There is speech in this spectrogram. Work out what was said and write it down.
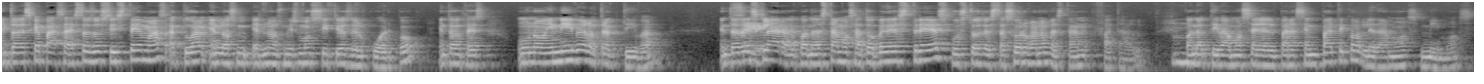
Entonces, ¿qué pasa? Estos dos sistemas actúan en los, en los mismos sitios del cuerpo. Entonces, uno inhibe, el otro activa. Entonces, Sí. claro, cuando estamos a tope de estrés, pues todos estos órganos están fatal. Cuando activamos el parasimpático, le damos mimos.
